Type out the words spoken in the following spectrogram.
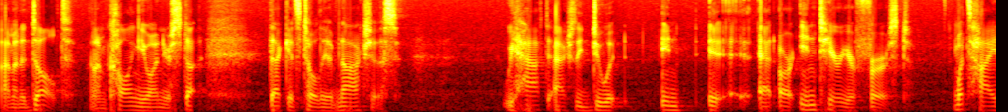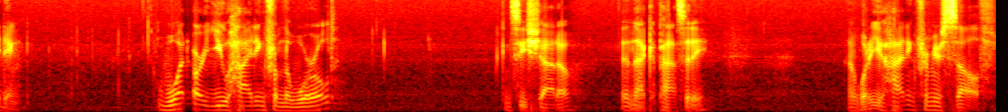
I'm an adult and I'm calling you on your stuff. That gets totally obnoxious. We have to actually do it in, at our interior first. What's hiding? What are you hiding from the world? You can see shadow in that capacity. And what are you hiding from yourself?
